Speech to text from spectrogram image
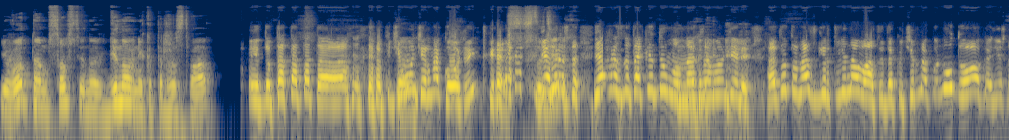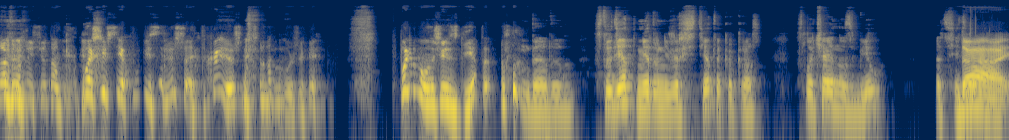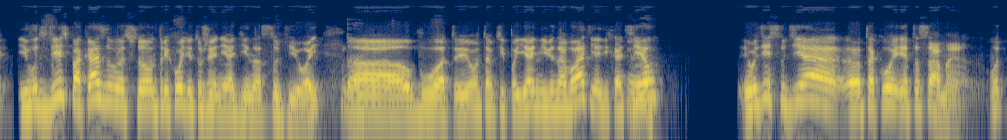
И вот там, собственно, виновника торжества. Это та-та-та-та. Почему Да. он чернокожий? Я просто, я просто так и думал на самом деле. А тут у нас, говорит, виноватый такой чернокожий. Ну да, конечно, а же еще там больше всех убийств совершает? Конечно, чернокожий. По-любому он еще из гетто. Да, да, да. Студент медуниверситета как раз. Случайно сбил. Отсидел. Да, и вот здесь показывают, что он приходит уже не один, а с судьей. Да. А, вот, и он там типа, я не виноват, я не хотел. И вот здесь судья э, такой, это самое, вот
